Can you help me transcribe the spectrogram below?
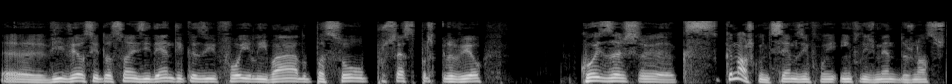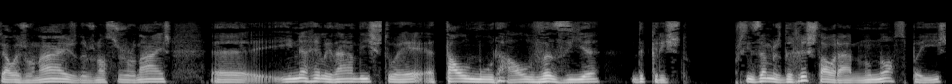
uh, viveu situações idênticas e foi ilibado, passou, o processo prescreveu, coisas uh, que, que, nós conhecemos infelizmente dos nossos telejornais, dos nossos jornais, uh, e na realidade isto é a tal moral vazia de Cristo. Precisamos de restaurar no nosso país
